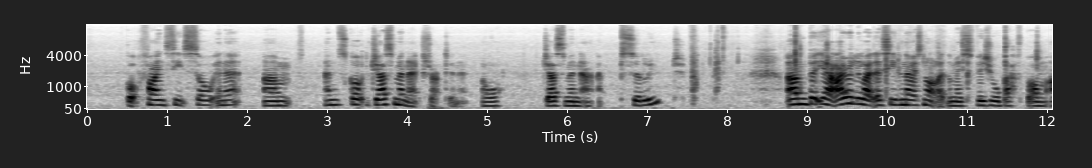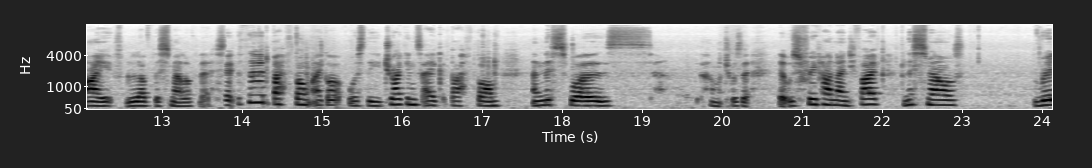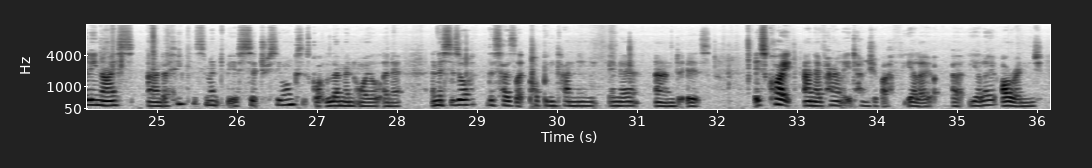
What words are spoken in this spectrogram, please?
got fine sea salt in it, um, and it's got jasmine extract in it, or jasmine absolute. Um, but yeah, I really like this, even though it's not like the most visual bath bomb. I love the smell of this. So the third bath bomb I got was the Dragon's Egg Bath Bomb, and this was, how much was it? It was £3.95, and this smells really nice, and I think it's meant to be a citrusy one because it's got lemon oil in it. And this is all, this has like popping candy in it, and it's it's quite, and apparently it turns your bath yellow, uh, yellow, orange,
